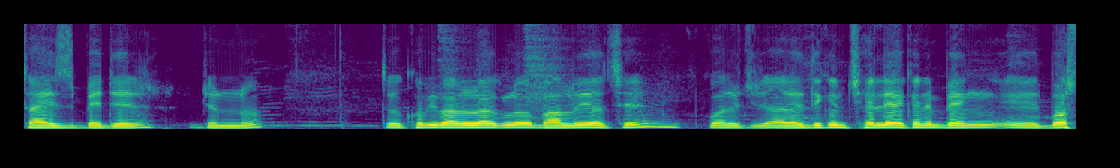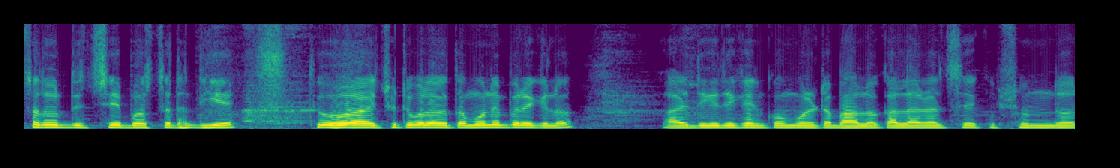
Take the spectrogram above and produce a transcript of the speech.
সাইজ বেডের জন্য। তো খুবই ভালো লাগল, ভালোই আছে কোয়ালিটিটা আর দেখুন ছেলে এখানে ব্যাং বস্তা দৌড় দিচ্ছে, বস্তাটা দিয়ে। তো ও ছোটোবেলা তো মনে পড়ে গেল। আর এদিকে দেখেন কম্বলটা ভালো কালার আছে, খুব সুন্দর।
